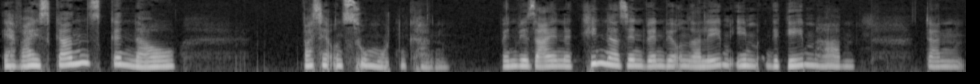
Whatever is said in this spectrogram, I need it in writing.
Er weiß ganz genau, was er uns zumuten kann. Wenn wir seine Kinder sind, wenn wir unser Leben ihm gegeben haben, dann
